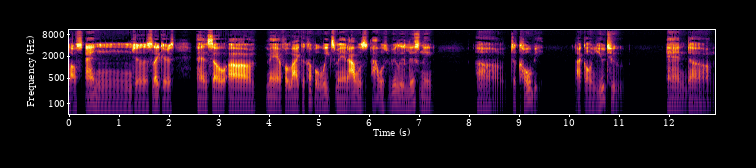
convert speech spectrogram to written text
Los Angeles Lakers. And so, um, man, for like a couple weeks, man, I was I was really listening uh, to Kobe, like on YouTube, and um,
